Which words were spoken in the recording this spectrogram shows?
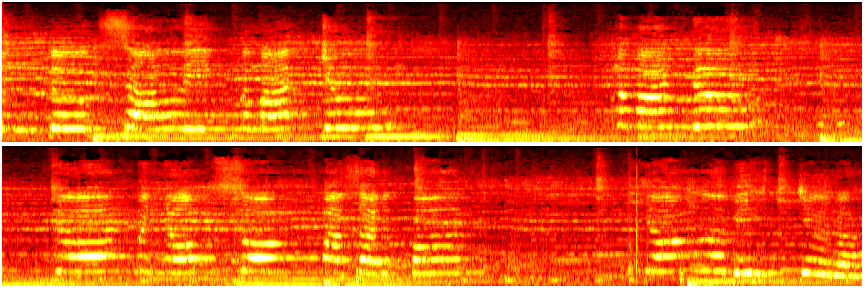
untuk saling memacu, memandu, dan menyongsong masa depan yang lebih cerah.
